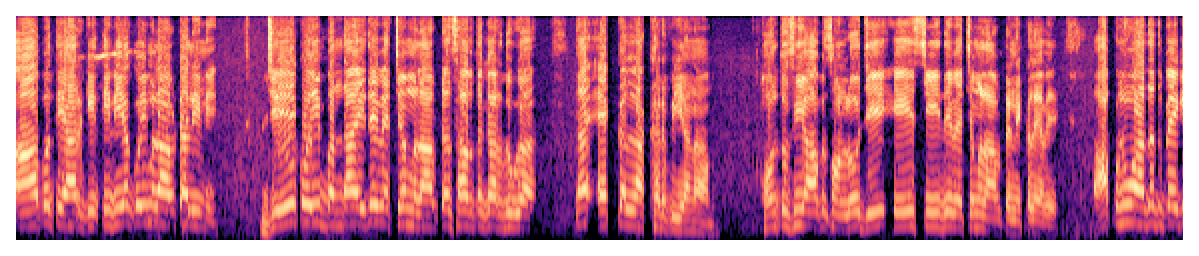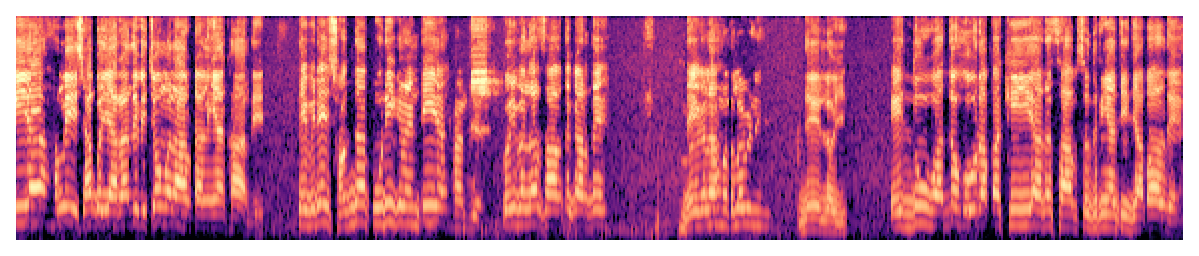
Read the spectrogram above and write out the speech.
ਆਪ ਤਿਆਰ ਕੀਤੀ ਵੀ ਆ ਕੋਈ ਮਿਲਾਵਟ ਵਾਲੀ ਨਹੀਂ। ਜੇ ਕੋਈ ਬੰਦਾ ਇਹਦੇ ਵਿੱਚ ਮਿਲਾਵਟ ਸਾਬਤ ਕਰ ਦੂਗਾ ਤਾਂ 1 ਲੱਖ ਰੁਪਿਆ ਨਾਮ। ਹੁਣ ਤੁਸੀਂ ਆਪ ਸੁਣ ਲਓ ਜੇ ਇਸ ਚੀਜ਼ ਦੇ ਵਿੱਚ ਮਿਲਾਵਟ ਨਿਕਲ ਆਵੇ। ਆਪ ਨੂੰ ਆਦਤ ਪੈ ਗਈ ਆ ਹਮੇਸ਼ਾ ਬਾਜ਼ਾਰਾਂ ਦੇ ਵਿੱਚੋਂ ਮਿਲਾਵਟ ਵਾਲੀਆਂ ਖਾਣ ਦੀ। ਤੇ ਵੀਰੇ ਸ਼ੁੱਧ ਆ ਪੂਰੀ ਗਾਰੰਟੀ ਆ? ਹਾਂਜੀ। ਕੋਈ ਬੰਦਾ ਸਾਬਤ ਕਰ ਦੇ। ਦੇਖ ਲਾ। ਮਤਲਬ ਨਹੀਂ। ਜੀ ਦੇਖ ਲਓ ਜੀ। ਇਦੋਂ ਵੱਧ ਹੋਰ ਆਪਾਂ ਕੀ ਯਾਰ ਸਾਫ਼ ਸੁਥਰੀਆਂ ਚੀਜ਼ਾਂ ਭਾਲਦੇ ਆ।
